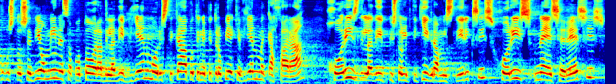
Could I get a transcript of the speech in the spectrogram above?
Αύγουστο, σε δύο μήνες από τώρα, δηλαδή βγαίνουμε οριστικά από την Επιτροπή και βγαίνουμε καθαρά, χωρίς δηλαδή πιστοληπτική γραμμή στήριξης, χωρίς νέες αιρέσεις,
